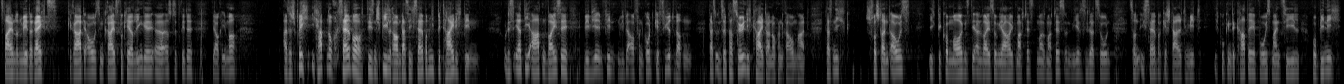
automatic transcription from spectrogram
200 Meter rechts, geradeaus im Kreisverkehr, linke, äh, erste, dritte, wie auch immer. Also sprich, ich habe noch selber diesen Spielraum, dass ich selber mit beteiligt bin. Und es ist eher die Art und Weise, wie wir empfinden, wie wir auch von Gott geführt werden dass unsere Persönlichkeit da noch einen Raum hat. Dass nicht Verstand aus, ich bekomme morgens die Anweisung, ja, heute machst du das, machst das und in jeder Situation, sondern ich selber gestalte mit. Ich gucke in der Karte, wo ist mein Ziel, wo bin ich.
